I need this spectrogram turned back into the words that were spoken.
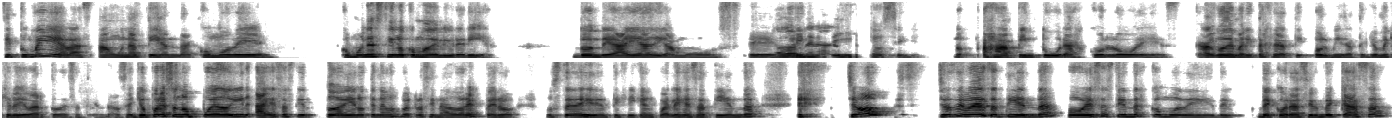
si tú me llevas a una tienda como de, como un estilo como de librería, donde haya, digamos... Eh, sí ajá, pinturas, colores, algo de manitas creativas, olvídate, yo me quiero llevar toda esa tienda. O sea, yo por eso no puedo ir a esas tiendas, todavía no tenemos patrocinadores, pero ustedes identifican cuál es esa tienda. yo, yo si voy a esa tienda o esas tiendas como de, de, decoración de casa,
